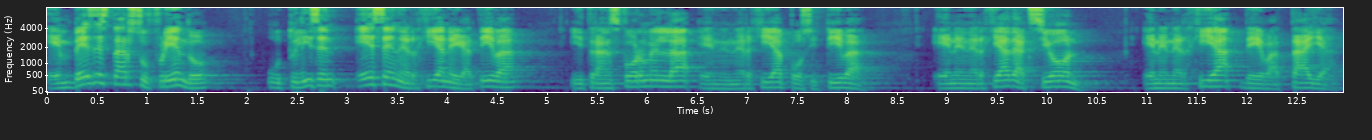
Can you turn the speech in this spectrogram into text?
en vez de estar sufriendo, utilicen esa energía negativa y transfórmenla en energía positiva, en energía de acción, en energía de batalla.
